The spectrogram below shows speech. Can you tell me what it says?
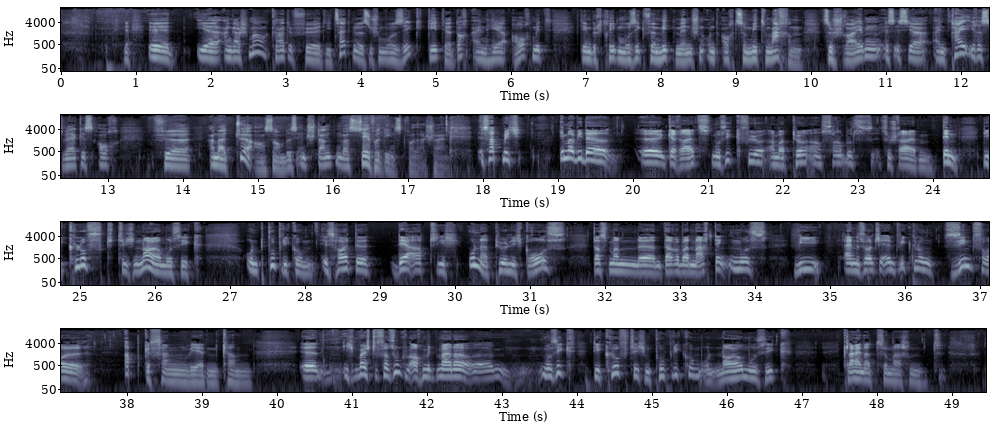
Ja, äh, Ihr Engagement gerade für die zeitgenössische Musik geht ja doch einher auch mit dem Bestreben, Musik für Mitmenschen und auch zu Mitmachen zu schreiben. Es ist ja ein Teil Ihres Werkes auch für Amateurensembles entstanden, was sehr verdienstvoll erscheint. Es hat mich immer wieder äh, gereizt, Musik für Amateurensembles zu schreiben. Denn die Kluft zwischen neuer Musik und Publikum ist heute derartig unnatürlich groß, dass man äh, darüber nachdenken muss, wie eine solche Entwicklung sinnvoll abgefangen werden kann. Äh, ich möchte versuchen, auch mit meiner äh, Musik die Kluft zwischen Publikum und neuer Musik kleiner zu machen,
